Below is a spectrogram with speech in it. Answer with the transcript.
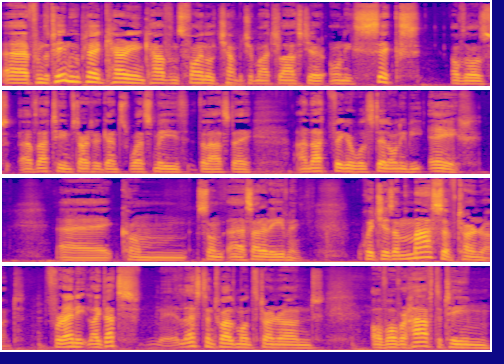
Uh, from the team who played Kerry and Cavan's final championship match last year, only six of those of that team started against Westmeath the last day, and that figure will still only be eight uh, come sun, uh, Saturday evening, which is a massive turnaround for any like that's less than twelve month turnaround of over half the team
